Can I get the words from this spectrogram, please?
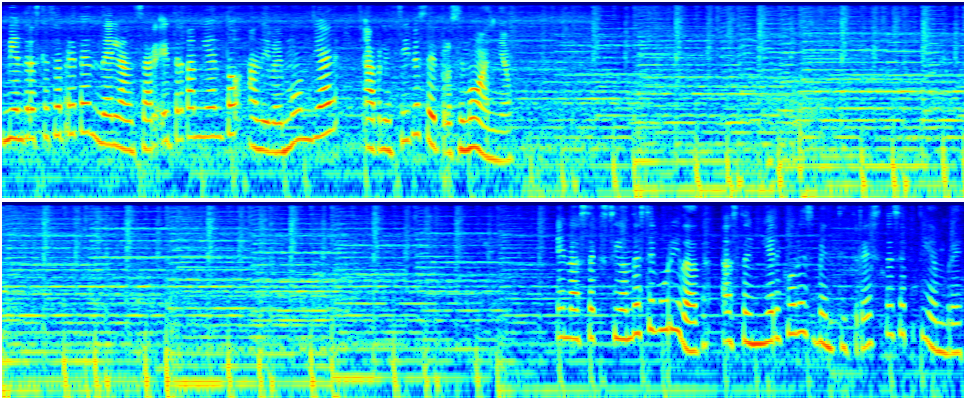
mientras que se pretende lanzar el tratamiento a nivel mundial a principios del próximo año. En la sección de seguridad, hasta el miércoles 23 de septiembre,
